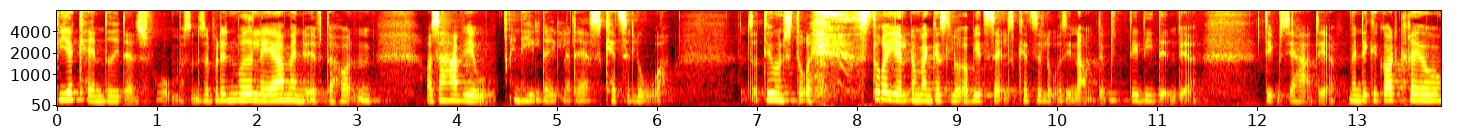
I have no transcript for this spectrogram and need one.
firkantede i deres form. Og sådan. Så på den måde lærer man jo efterhånden. Og så har vi jo en hel del af deres kataloger. Så det er jo en stor, stor hjælp, når man kan slå op i et salgskatalog og sige, det, det er lige den der dims, jeg har der. Men det kan godt kræve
